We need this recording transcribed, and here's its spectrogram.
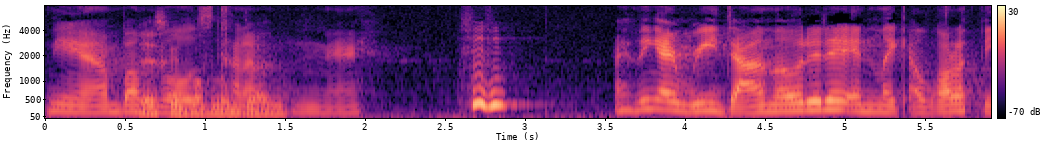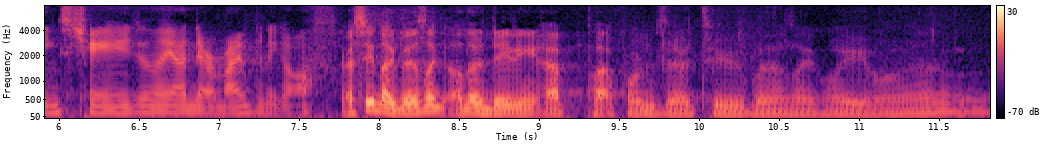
yeah, Bumble's kind of nah. I think I re-downloaded it and like a lot of things changed, and like, yeah, never mind, I'm getting off. I see like there's like other dating app platforms there too, but I was like, wait, what?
